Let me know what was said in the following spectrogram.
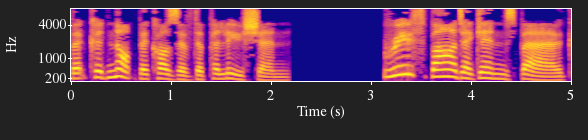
but could not because of the pollution. Ruth Bader Ginsburg,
